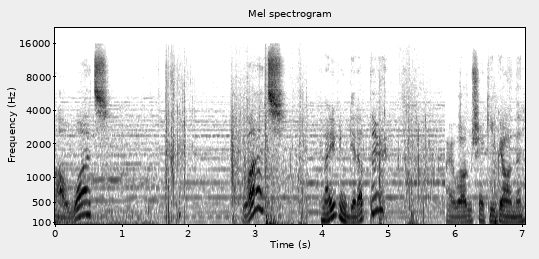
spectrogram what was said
Oh, what? What? Can I even get up there? Alright, well, I'm just gonna keep going then.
